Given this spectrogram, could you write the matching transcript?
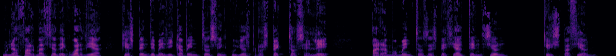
una farmacia de guardia que expende medicamentos en cuyos prospectos se lee para momentos de especial tensión, crispación.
